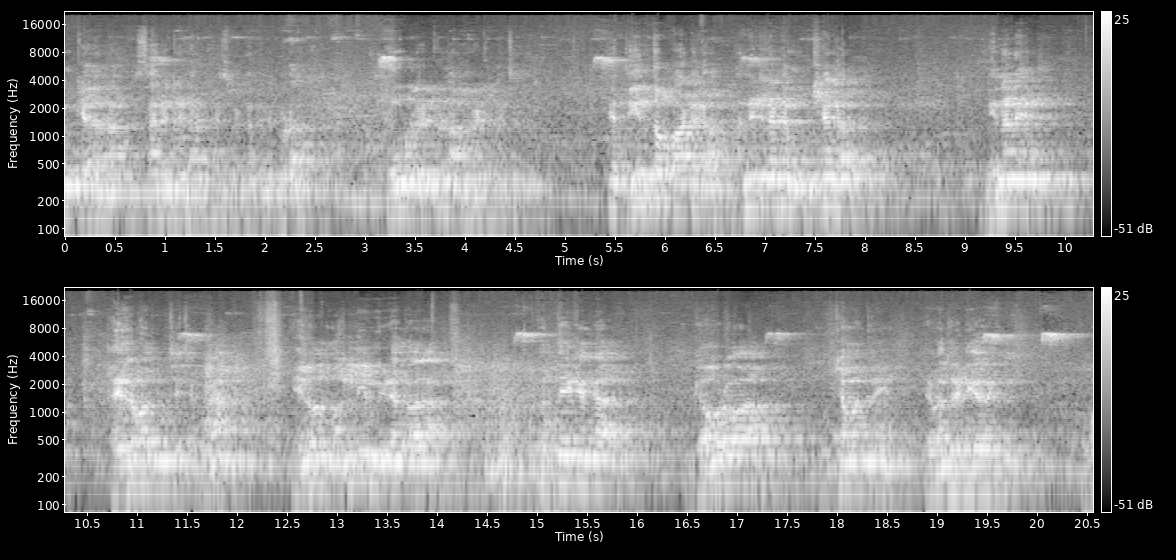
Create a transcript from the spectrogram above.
ఇంకేదైనా శానిటరీ నాప్కిన్స్ వీటన్నిటి కూడా మూడు రెట్లు నాలుగు రెట్లు పెంచింది ఇక దీంతో పాటుగా అన్నిటికంటే ముఖ్యంగా నిన్ననే హైదరాబాద్ నుంచి చెప్పిన ఈరోజు మళ్ళీ మీడియా ద్వారా ప్రత్యేకంగా గౌరవ ముఖ్యమంత్రి రేవంత్ రెడ్డి గారికి ఉప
